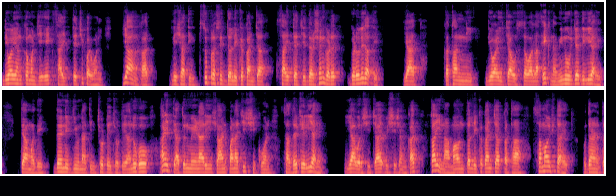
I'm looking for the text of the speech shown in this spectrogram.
दिवाळी अंक म्हणजे एक साहित्याची पर्वणी. या अंकात देशातील सुप्रसिद्ध लेखकांच्या साहित्याचे दर्शन घडत घडवले जाते. यात कथांनी दिवाळीच्या उत्सवाला एक नवीन ऊर्जा दिली आहे. त्यामध्ये दैनिक जीवनातील छोटे छोटे अनुभव आणि त्यातून मिळणारी शहाणपणाची शिकवण सादर केली आहे. या वर्षीच्या विशेषांकात काही नामावंत लेखकांच्या कथा समाविष्ट आहेत. उदाहरणार्थ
